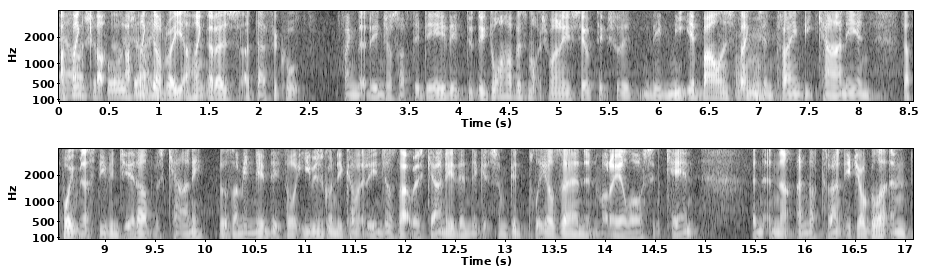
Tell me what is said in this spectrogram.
I think I, I think you're right. I think there is a difficult thing that Rangers have today. They do, they don't have as much money as Celtic, so they, they need to balance things Mhm. and try and be canny. And the appointment of Steven Gerrard was canny. There's, I mean, nobody thought he was going to come to Rangers. That was canny. Then they get some good players in, and Morelos and Kent, and and, they're- and they're trying to juggle it. And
